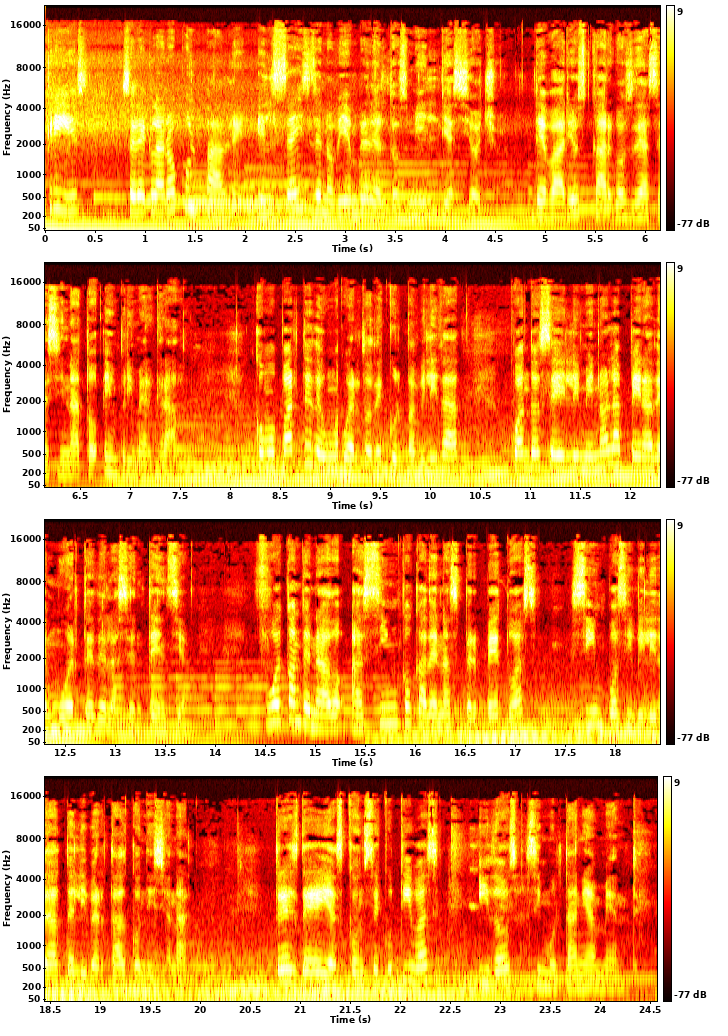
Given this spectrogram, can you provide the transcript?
Chris se declaró culpable el 6 de noviembre del 2018 de varios cargos de asesinato en primer grado, como parte de un acuerdo de culpabilidad cuando se eliminó la pena de muerte de la sentencia. Fue condenado a cinco cadenas perpetuas sin posibilidad de libertad condicional, tres de ellas consecutivas y dos simultáneamente.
